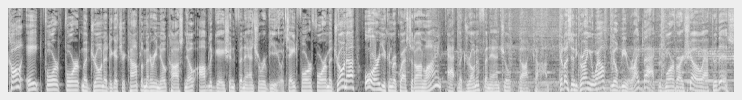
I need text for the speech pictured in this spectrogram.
call 844 Madrona to get your complimentary, no cost, no obligation financial review. It's 844 Madrona, or you can request it online at madronafinancial.com. You're listening to Growing Your Wealth. We'll be right back with more of our show after this.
